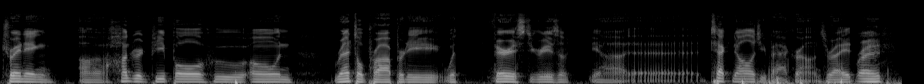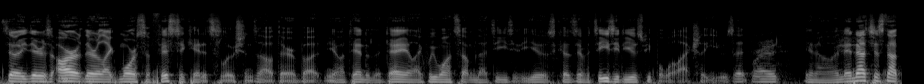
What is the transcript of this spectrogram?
training a hundred people who own rental property with various degrees of uh, technology backgrounds, right? Right. So there's are there are like more sophisticated solutions out there, but you know at the end of the day, like we want something that's easy to use because if it's easy to use, people will actually use it. Right. You know, and, and that's just not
